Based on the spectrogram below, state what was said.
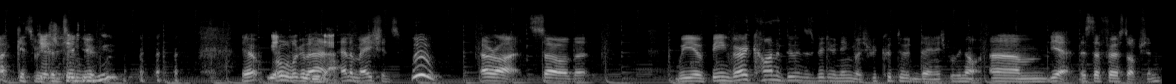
I guess we just continue. Yep. Yeah, oh, look at that. that. Animations. Woo! All right. So that we have been very kind of doing this video in English. We could do it in Danish, but we're not. Um, yeah, that's the first option.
